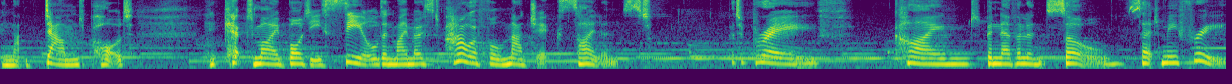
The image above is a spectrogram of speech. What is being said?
in that damned pod. It kept my body sealed and my most powerful magic silenced. But a brave, kind, benevolent soul set me free.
